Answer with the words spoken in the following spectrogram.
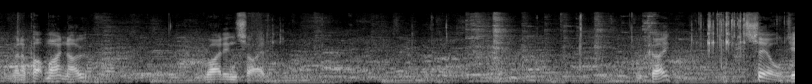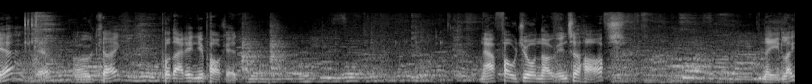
I'm going to pop my note right inside. Okay. Sealed, yeah? Yep. Okay. Put that in your pocket. Now fold your note into halves, neatly.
